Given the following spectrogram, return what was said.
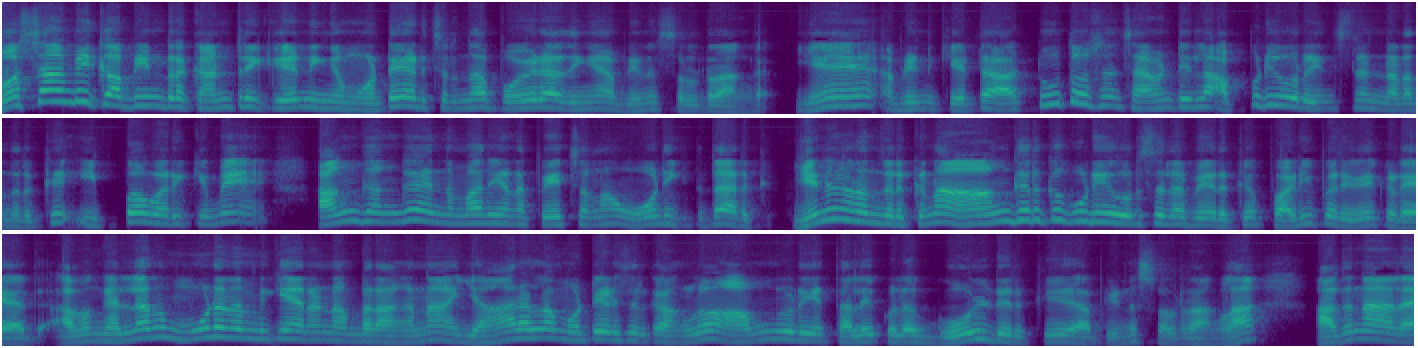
மொசாம்பிக் அப்படின்ற கண்ட்ரிக்கு நீங்கள் மொட்டை அடிச்சிருந்தா போயிடாதீங்க அப்படின்னு சொல்கிறாங்க ஏன் அப்படின்னு கேட்டால் டூ தௌசண்ட் செவன்டீனில் அப்படி ஒரு இன்சிடென்ட் நடந்திருக்கு. இப்போ வரைக்குமே அங்கங்கே இந்த மாதிரியான பேச்செல்லாம் ஓடிக்கிட்டு தான் இருக்குது என்ன நடந்திருக்குன்னா அங்கே இருக்கக்கூடிய ஒரு சில பேருக்கு படிப்பறிவே கிடையாது. அவங்க எல்லாரும் மூட நம்பிக்கையாக என்ன நம்புறாங்கன்னா யாரெல்லாம் மொட்டை அடிச்சிருக்காங்களோ அவங்களுடைய தலைக்குள்ளே கோல்டு இருக்குது அப்படின்னு சொல்கிறாங்களா அதனால்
